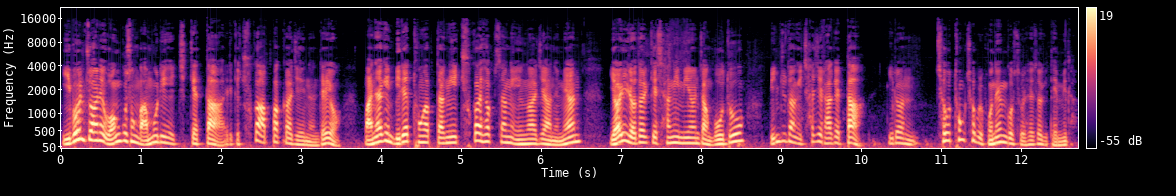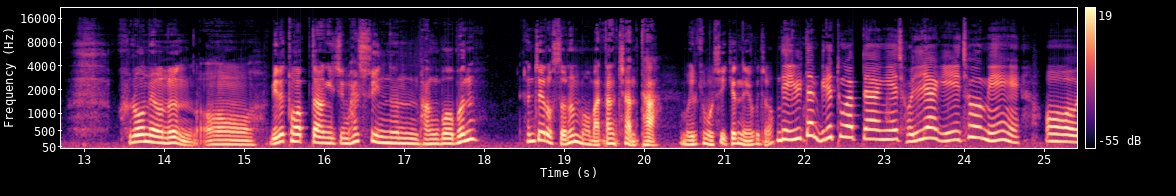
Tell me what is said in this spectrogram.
이번 주 안에 원구성 마무리 짓겠다 이렇게 추가 압박까지 했는데요. 만약에 미래통합당이 추가 협상에 응하지 않으면 18개 상임위원장 모두 민주당이 차지하겠다 이런 최후 통첩을 보낸 것으로 해석이 됩니다. 그러면은 어 미래통합당이 지금 할 수 있는 방법은 현재로서는 뭐 마땅치 않다. 뭐 이렇게 볼 수 있겠네요. 그죠? 네, 일단 미래통합당의 전략이 처음에 어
